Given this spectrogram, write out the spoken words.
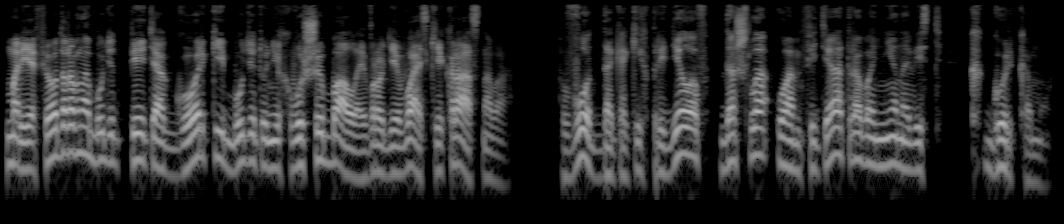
Марья Федоровна будет петь, а Горький будет у них вышибалой, вроде Васьки Красного. Вот до каких пределов дошла у амфитеатрова ненависть к Горькому.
